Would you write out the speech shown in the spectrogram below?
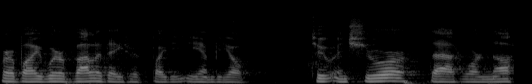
whereby we're validated by the EMVO to ensure that we're not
